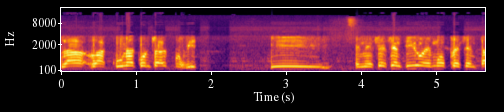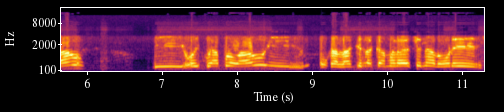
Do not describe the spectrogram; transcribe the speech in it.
la vacuna contra el COVID. Y en ese sentido hemos presentado y hoy fue aprobado y ojalá que la Cámara de Senadores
